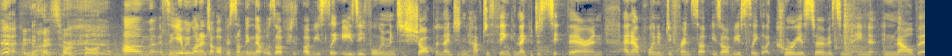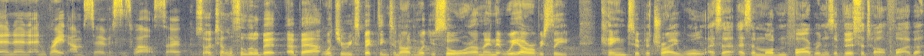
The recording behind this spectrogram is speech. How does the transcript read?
Anyway, sorry, go on. Um, so yeah, we wanted to offer something that was obviously easy for women to shop and they didn't have to think and they could just sit there. And, and our point of difference is obviously like courier service in, in, in Melbourne and, and great um, service as well. So. so tell us a little bit about what you're expecting tonight and what you saw. I mean, that we are obviously keen to portray wool as a, as a modern fibre and as a versatile fibre.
